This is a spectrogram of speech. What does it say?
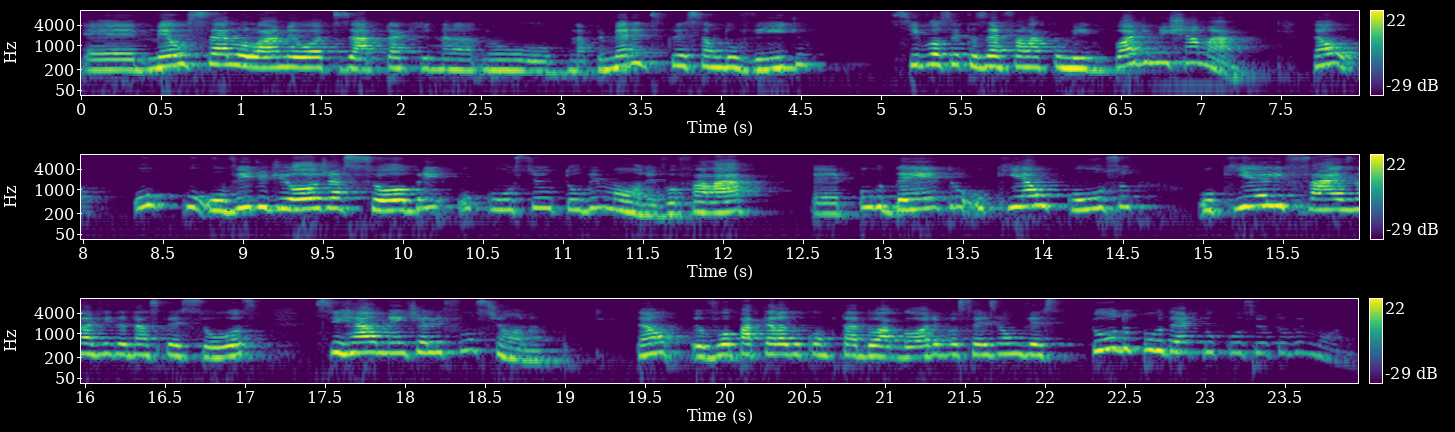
É, meu celular, meu WhatsApp tá aqui na, no, na primeira descrição do vídeo. Se você quiser falar comigo, pode me chamar. Então, o, o vídeo de hoje é sobre o curso YouTube Money. Vou falar é, por dentro o que é o curso, o que ele faz na vida das pessoas, se realmente ele funciona. Então, eu vou para a tela do computador agora e vocês vão ver tudo por dentro do curso YouTube Money.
